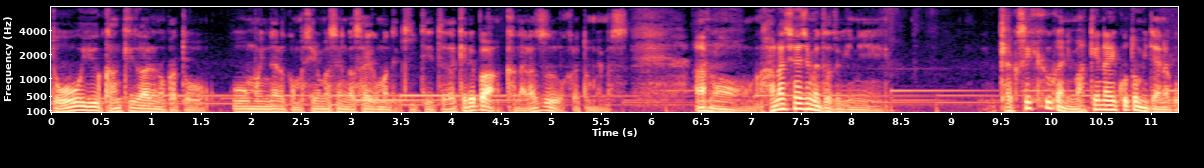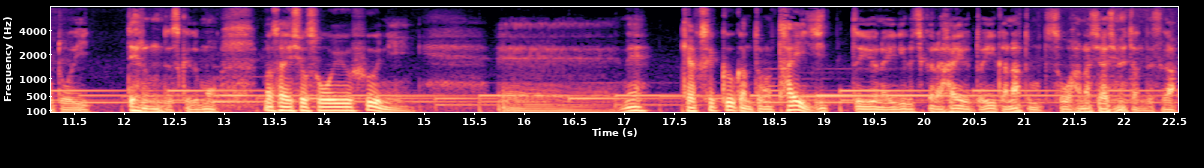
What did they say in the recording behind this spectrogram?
どういう関係があるのかとお思いになるかもしれませんが最後まで聞いていただければ必ず分かると思います。あの話し始めた時に客席空間に負けないことみたいなことを言ってるんですけども、まあ、最初そういうふうに、えー、ね客席空間との対峙っというような入り口から入るといいかなと思ってそう話し始めたんですが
